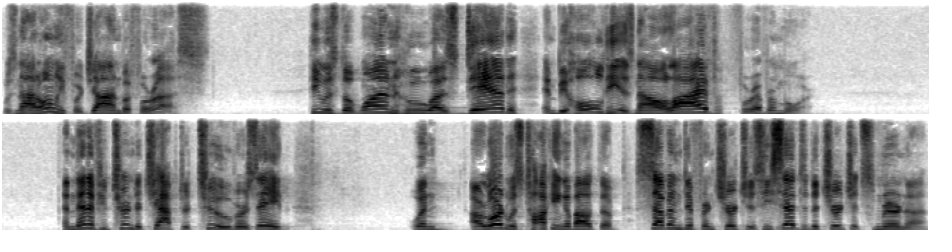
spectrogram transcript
was not only for John, but for us. He was the one who was dead, and behold, he is now alive forevermore. And then, if you turn to chapter 2, verse 8, when our Lord was talking about the seven different churches. He said to the church at Smyrna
